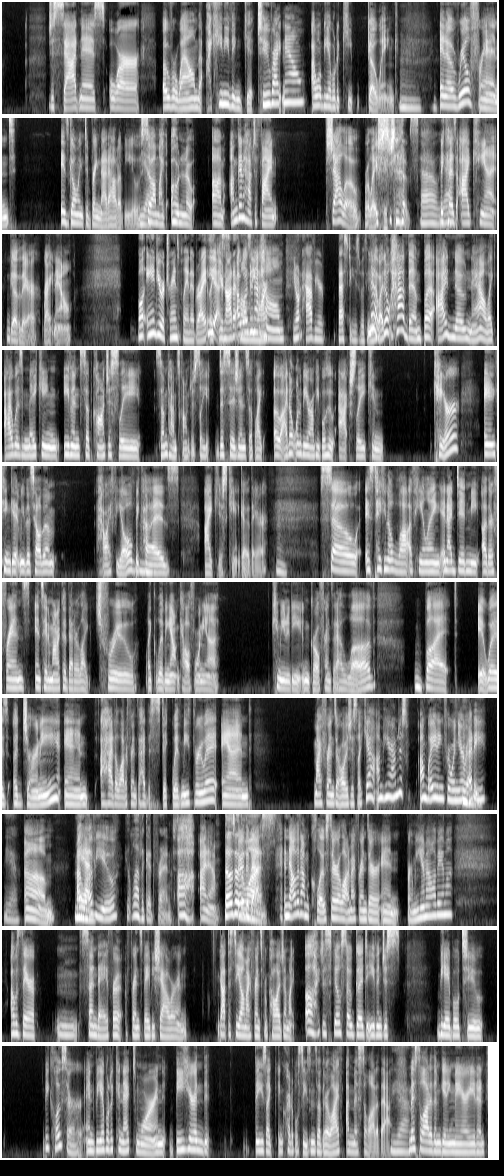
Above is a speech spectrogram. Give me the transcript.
just sadness or overwhelm that I can't even get to right now. I won't be able to keep going. Mm. And a real friend is going to bring that out of you. Yeah. So I'm like, oh no, no. Um, I'm gonna have to find shallow relationships Oh, yeah. because I can't go there right now. well, and you were transplanted, right? Like yes, you're not at I home wasn't anymore. at home. You don't have your besties with you. No, I don't have them, but I know now, like I was making even subconsciously, sometimes consciously, decisions of like, oh, I don't want to be around people who actually can care and can get me to tell them how I feel because I just can't go there. Hmm. So it's taken a lot of healing. And I did meet other friends in Santa Monica that are like true, like living out in California community and girlfriends that I love. But it was a journey and I had a lot of friends that had to stick with me through it. And my friends are always just like, Yeah, I'm here. I'm just I'm waiting for when you're Mhm. ready. Yeah. Um Man, I love you. You love a good friend. Oh, I know. Those are They're the, the, best. And now that I'm closer, a lot of my friends are in Birmingham, Alabama. I was there mm, Sunday for a friend's baby shower and got to see all my friends from college. I'm like, oh, it just feels so good to even just be able to be closer and be able to connect more and be here in the, these like incredible seasons of their life. I missed a lot of that Yeah. missed a lot of them getting married and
